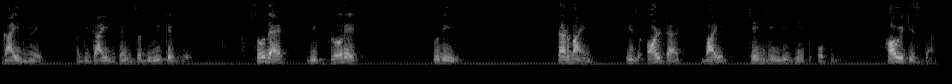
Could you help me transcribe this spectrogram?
guide blades or the guide vanes or the wicket gates so that the flow rate to the turbine is altered by changing the gate openings. How it is done?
